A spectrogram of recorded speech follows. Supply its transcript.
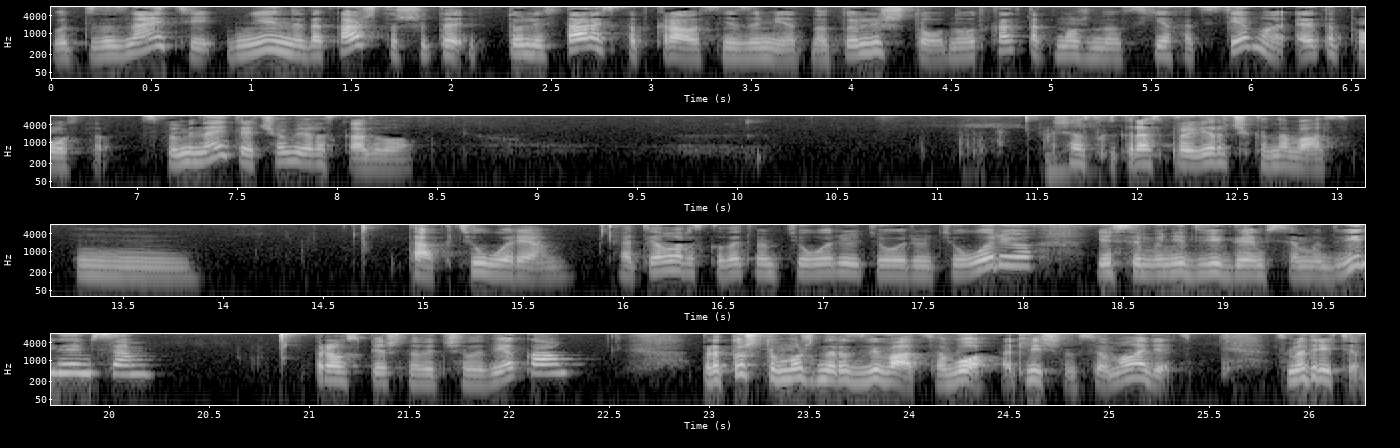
вот вы знаете, мне иногда кажется, что это то ли старость подкралась незаметно, то ли что. Но вот как так можно съехать с темы, это просто. Вспоминайте, о чем я рассказывала. Сейчас как раз проверочка на вас. Так, теория. Хотела рассказать вам теорию, теорию, теорию. Если мы не двигаемся, мы двигаемся про успешного человека. про то, что можно развиваться. Во, отлично, все, молодец. Смотрите,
